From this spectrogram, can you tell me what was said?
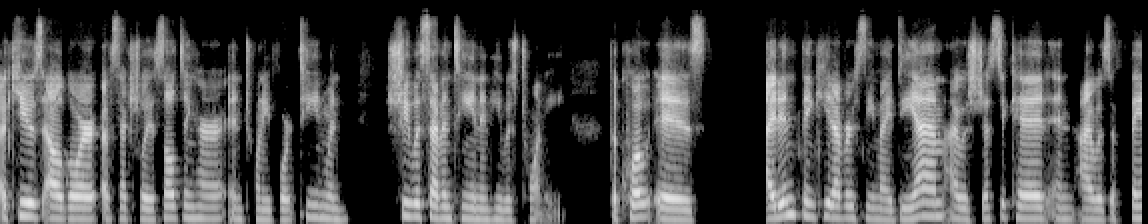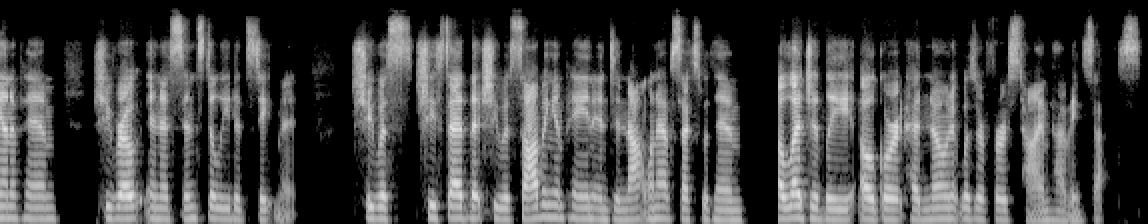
accused Elgort of sexually assaulting her in 2014 when she was 17 and he was 20. The quote is I didn't think he'd ever see my DM. I was just a kid and I was a fan of him. She wrote in a since deleted statement. She was she said that she was sobbing in pain and did not want to have sex with him. Allegedly, Elgort had known it was her first time having sex.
